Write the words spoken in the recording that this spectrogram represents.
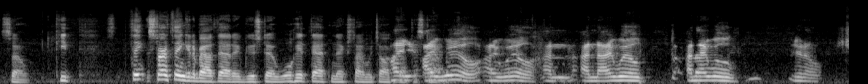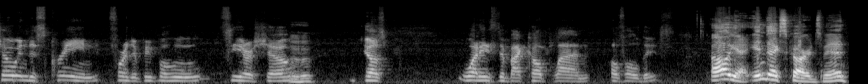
So, keep think start thinking about that, Augusto. We'll hit that next time we talk about I, this. I will, I will, and and I will, and I will, you know, show in the screen for the people who see our show, Mhm. just what is the backup plan of all this. Oh yeah, index cards, man.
